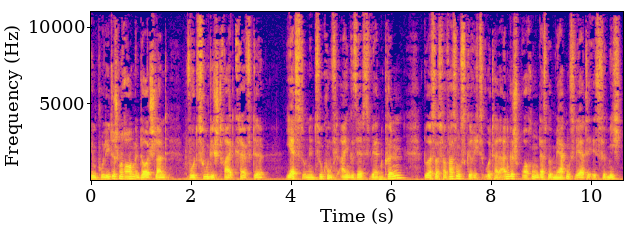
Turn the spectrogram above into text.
im politischen Raum in Deutschland, wozu die Streitkräfte jetzt und in Zukunft eingesetzt werden können. Du hast das Verfassungsgerichtsurteil angesprochen. Das Bemerkenswerte ist für mich,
